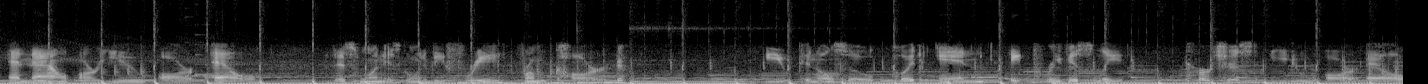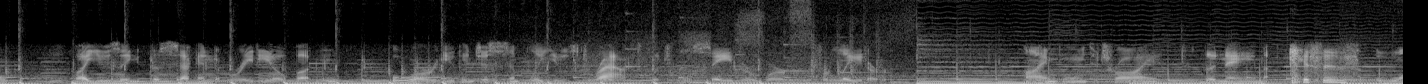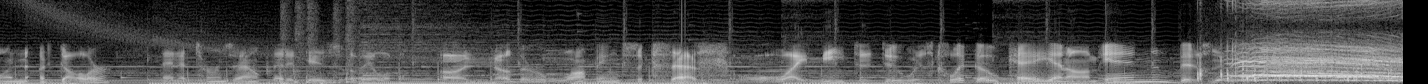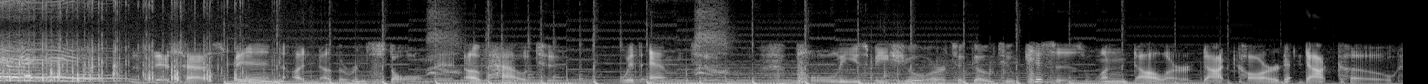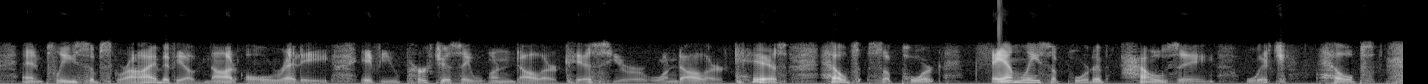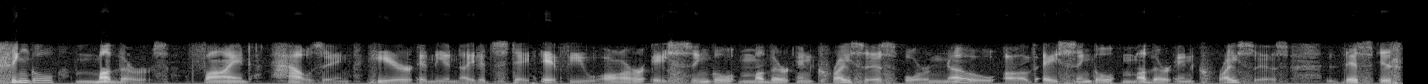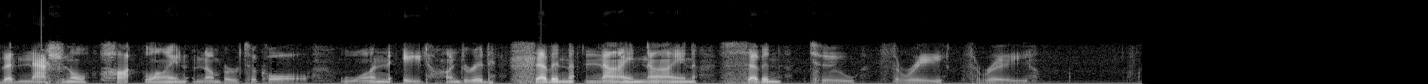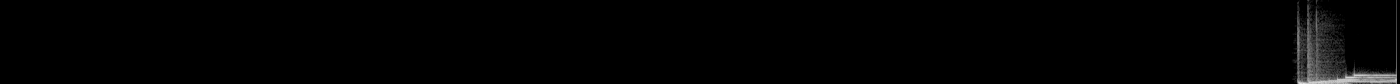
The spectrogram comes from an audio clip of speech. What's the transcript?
And now our URL. This one is going to be free from Carrd. You can also put in a previously purchased URL by using the second radio button, or you can just simply use draft, save your work for later. I'm going to try the name Kisses One Dollar and it turns out that it is available. Another whopping success. All I need to do is click OK and I'm in business. This has been another installment of How To with M2 please be sure to go to kisses1dollar.carrd.co and please subscribe if you have not already. If you purchase a $1 kiss, your $1 kiss helps support family supportive housing, which helps single mothers find housing here in the United States. If you are a single mother in crisis or know of a single mother in crisis, this is the national hotline number to call 1 800 799 7233. You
